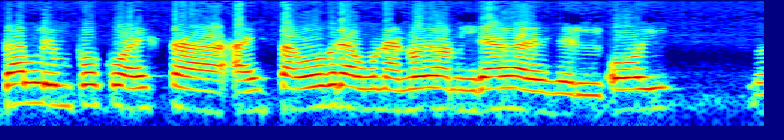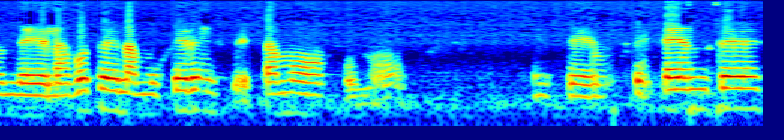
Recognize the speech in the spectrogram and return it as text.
darle un poco a esta a esta obra una nueva mirada desde el hoy, donde las voces de las mujeres estamos como este, presentes,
